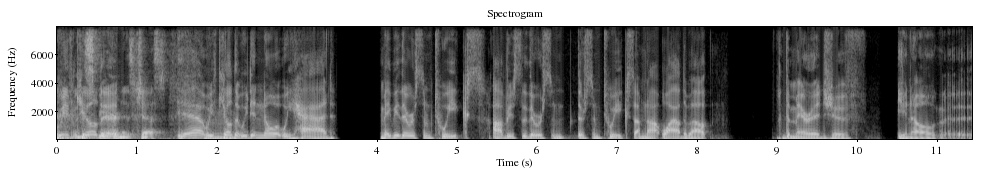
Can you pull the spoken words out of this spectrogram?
we've With killed spear in it. his chest. Yeah, we've killed Mm. it. We didn't know what we had. Maybe there were some tweaks. Obviously, there were some. There's some tweaks. I'm not wild about the marriage of, you know, uh,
